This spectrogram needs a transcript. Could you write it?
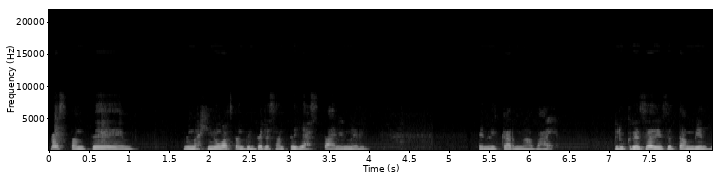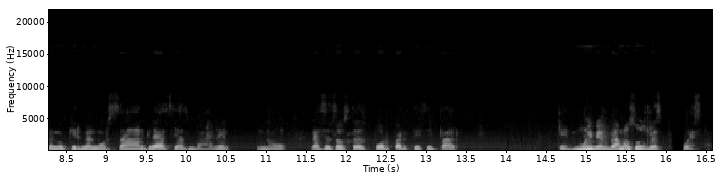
bastante, me imagino bastante interesante ya estar en el, en el carnaval. Lucrecia dice, también tengo que irme a almorzar, gracias, vale, no, gracias a ustedes por participar. Que muy bien, veamos sus respuestas.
